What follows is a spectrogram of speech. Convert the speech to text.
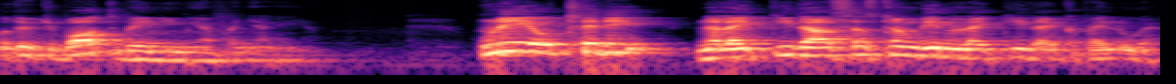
ਉਹਦੇ ਵਿੱਚ ਬਹੁਤ ਬੇਨੀਮੀਆਂ ਪਈਆਂ ਗਈਆਂ। ਹੁਣ ਇਹ ਉੱਥੇ ਦੀ ਨਲਾਇਕੀ ਦਾ, ਸਿਸਟਮ ਦੀ ਨਲਾਇਕੀ ਦਾ ਇੱਕ ਪਹਿਲੂ ਹੈ।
